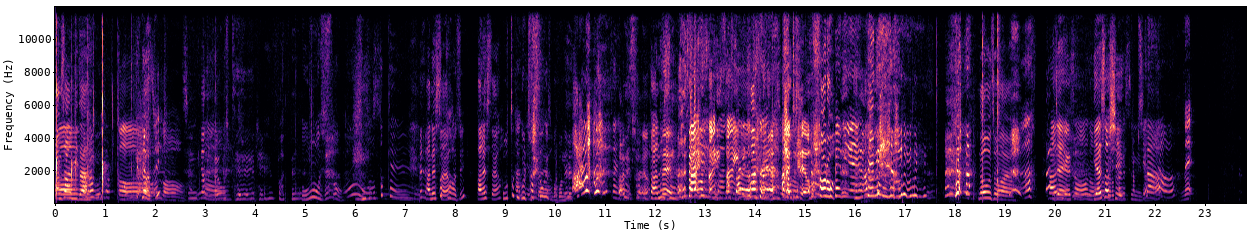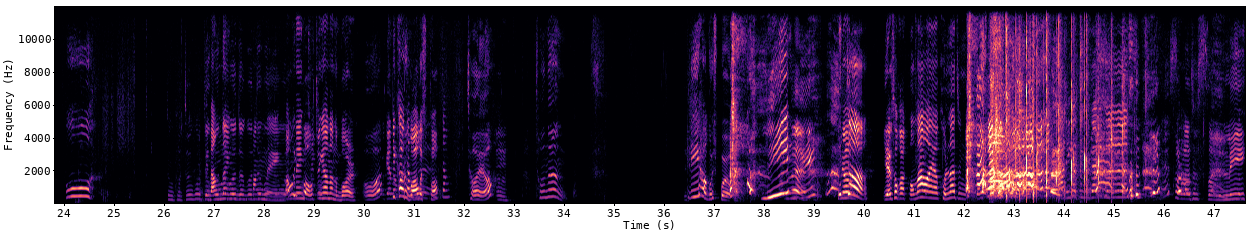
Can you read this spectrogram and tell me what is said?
감사합니다. 해야지? 그냥 배우고 싶어. 너무 멋있어. 반했어요? 하지? 반했어요? 어떻게 그걸 즉석에서 막 만들지? 반했어요. 사인 사인 해주세요. 서로. 너무 좋아요. 이제 예서 씨. 하겠습니다. 네. 오. 두구두구 네. 막냉. 막냉 둘 중에 하나는 뭘? 어? 피카로 뭐 하고 싶어? 저예요? 응. 저는 리 하고 싶어요. 진짜 예서가 고마워요. 골라준 거. 아리가또 고자이마스. 골라줬어 리.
